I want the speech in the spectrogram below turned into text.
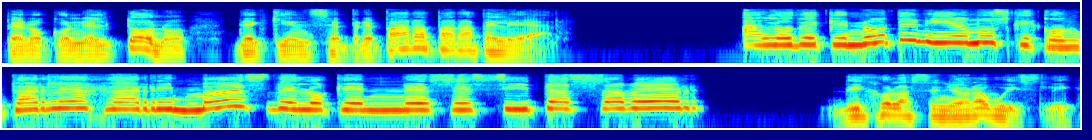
pero con el tono de quien se prepara para pelear. A lo de que no teníamos que contarle a Harry más de lo que necesitas saber, dijo la señora Weasley,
